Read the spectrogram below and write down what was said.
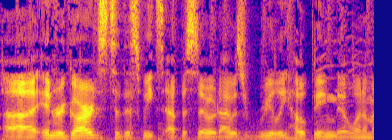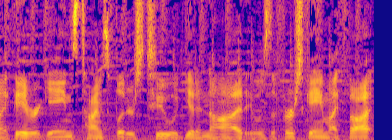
Uh, in regards to this week's episode, I was really hoping that one of my favorite games, Time Splitters 2, would get a nod. It was the first game I thought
